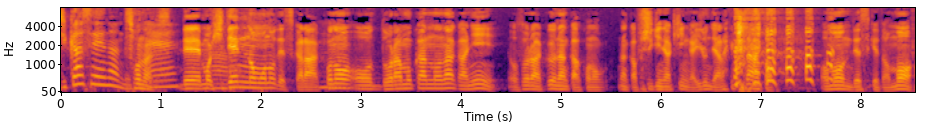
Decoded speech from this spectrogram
自家製なんですね。そうなんです。でもう秘伝のものですから、このおドラム缶の中におそらくなんかこのなんか不思議な菌がいるんじゃないかなと 思うんですけども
